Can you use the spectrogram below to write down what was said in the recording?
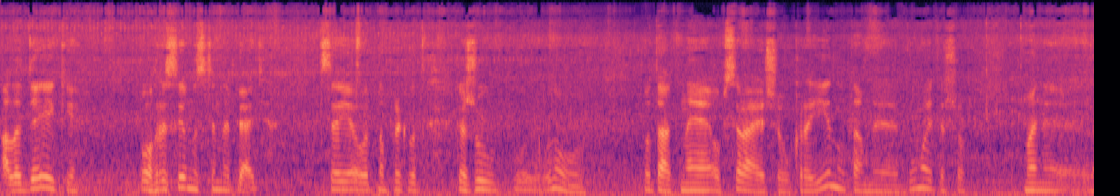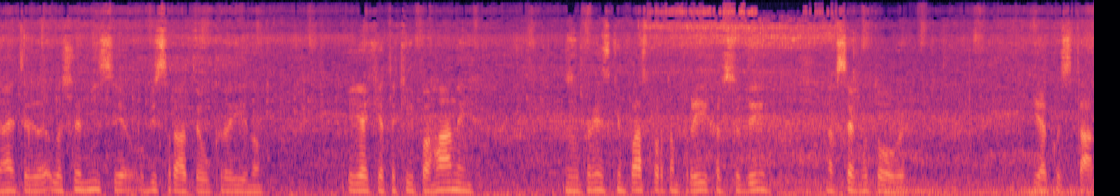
але деякі по агресивності на 5. Це я, от, наприклад, кажу, ну, ну так, не обсираючи Україну, там не думайте, що в мене, знаєте, лише місія обісрати Україну. І як я такий поганий з українським паспортом приїхав сюди на все готове. Якось так.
